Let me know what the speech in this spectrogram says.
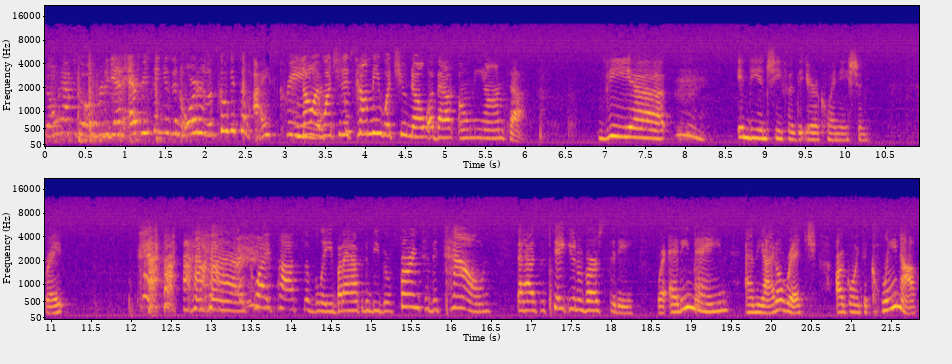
Don't have to go over it again. Everything is in order. Let's go get some ice cream. No, I want you to tell me what you know about Oneonta. The, uh, Indian chief of the Iroquois Nation, right? Quite possibly, but I happen to be referring to the town that has the state university where Eddie Maine and the Idle Rich are going to clean up,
